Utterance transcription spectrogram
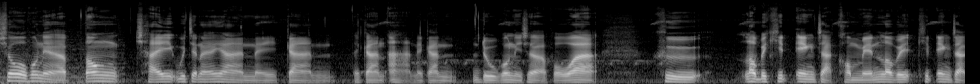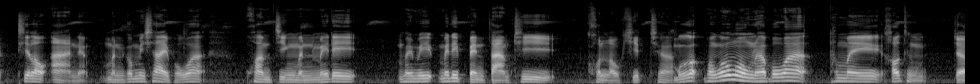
เชียลพวกเนี้ยครับต้องใช้วิจารณญาณในการในการอ่านในการดูพวกนี้ใช่ไหมเพราะว่าคือเราไปคิดเองจากคอมเมนต์เราไปคิดเองจากที่เราอ่านเนี่ยมันก็ไม่ใช่ เพราะว่าความจริงมันไม่ได้ไม่ไม่ไม่ได้เป็นตามที่คนเราคิดใช่ไหมผมก็ผมก็งงนะครับ เพราะว่าทำไมเขาถึงจะ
